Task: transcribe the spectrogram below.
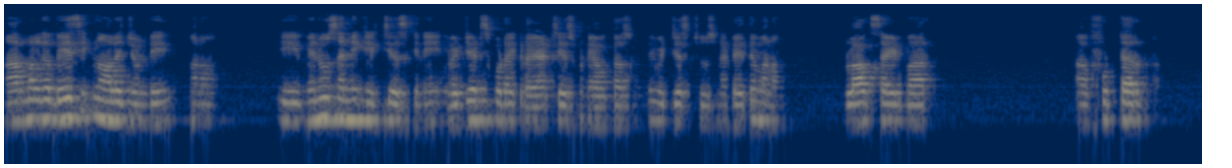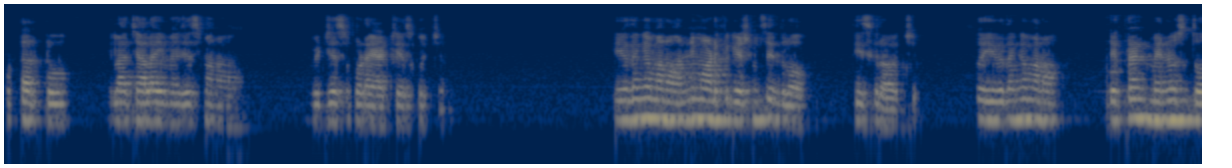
నార్మల్గా బేసిక్ నాలెడ్జ్ ఉండి మనం ఈ మెనూస్ అన్ని క్లిక్ చేసుకుని విడ్జెట్స్ కూడా ఇక్కడ యాడ్ చేసుకునే అవకాశం ఉంది. విడ్జెట్స్ చూసినట్టయితే మనం block sidebar footer footer two ఇలా చాలా ఇమేజెస్ మనం విడ్జెస్ కూడా యాడ్ చేసుకోవచ్చు. ఈ విధంగా మనం అన్ని మాడిఫికేషన్స్ ఇందులో తీసుకురావచ్చు. సో ఈ విధంగా మనం డిఫరెంట్ మెనూస్తో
